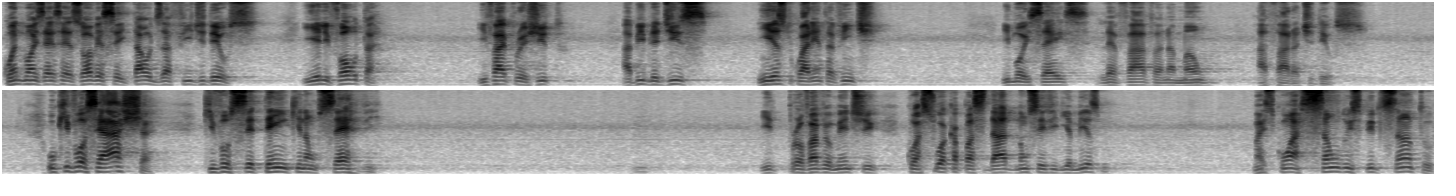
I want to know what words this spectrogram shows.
quando Moisés resolve aceitar o desafio de Deus, e ele volta e vai para o Egito, a Bíblia diz, em Êxodo 40, 20, e Moisés levava na mão a vara de Deus. O que você acha que você tem que não serve, e provavelmente com a sua capacidade não serviria mesmo, mas com a ação do Espírito Santo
